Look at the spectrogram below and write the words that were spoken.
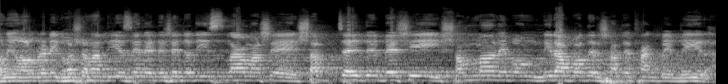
উনি অলরেডি ঘোষণা দিয়েছেন, এদেশে যদি ইসলাম আসে, সবচাইতে বেশি সম্মান এবং নিরাপদের সাথে থাকবে মেয়েরা।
